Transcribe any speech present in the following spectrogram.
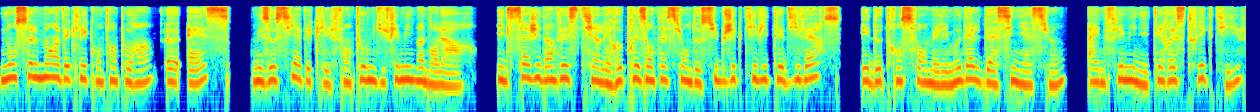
non seulement avec les contemporains, ES, mais aussi avec les fantômes du féminin dans l'art. Il s'agit d'investir les représentations de subjectivités diverses, et de transformer les modèles d'assignation, à une féminité restrictive,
